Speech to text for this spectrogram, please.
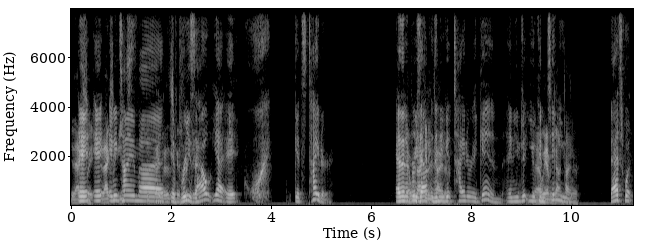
It actually- it, it actually anytime uh, it breathes out, yeah, it gets tighter, and then Yeah, it breathes out, and then you get tighter again, and you you continue. That's what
